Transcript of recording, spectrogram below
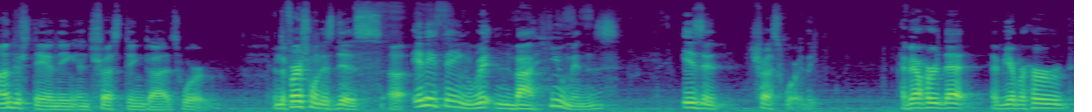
understanding and trusting God's word. And the first one is this uh, anything written by humans isn't trustworthy. Have you ever heard that? Have you ever heard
